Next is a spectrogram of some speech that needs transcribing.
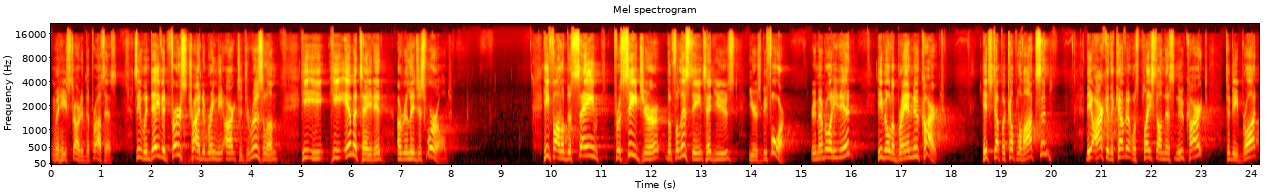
when he started the process. See, when David first tried to bring the ark to Jerusalem, he, he, he imitated a religious world. He followed the same procedure the Philistines had used years before. Remember what he did? He built a brand new cart, hitched up a couple of oxen. The Ark of the Covenant was placed on this new cart to be brought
